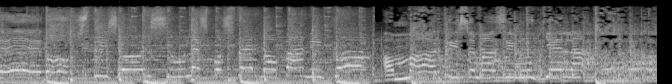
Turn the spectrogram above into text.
Έγω στη ζωή σου λες πώ φοβάμαι και αμάρτησε μαζί μου η.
